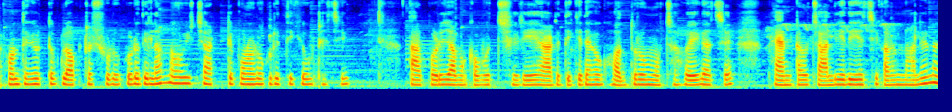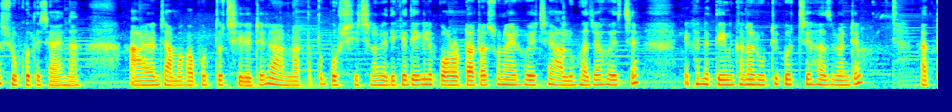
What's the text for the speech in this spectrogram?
এখন থেকে একটু ব্লগটা শুরু করে দিলাম ওই চারটে পনেরো কুড়ির দিকে উঠেছি। তারপরে জামা কাপড় ছেড়ে, আর এদিকে দেখো ঘরদোরও মোছা হয়ে গেছে। ফ্যানটাও চালিয়ে দিয়েছি, কারণ নালে না শুকোতে চায় না। আর জামা কাপড় তো ছেড়ে টেড়ে রান্নাটা তো বসিয়েছিলাম। এদিকে দেখলে পরোটাটা সোনাইয়ের হয়েছে, আলু ভাজা হয়েছে। এখানে তিনখানা রুটি করছি হাজব্যান্ডের। এত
